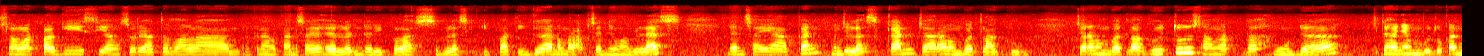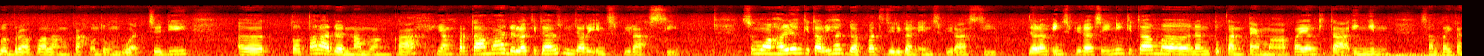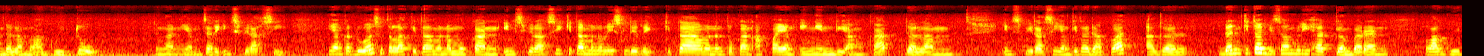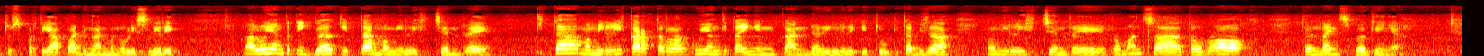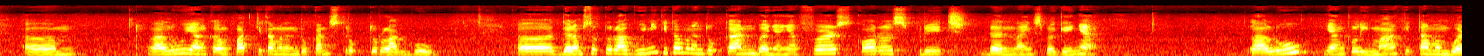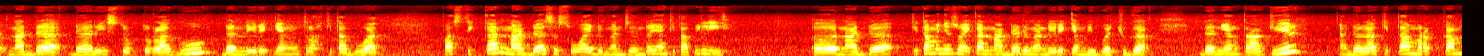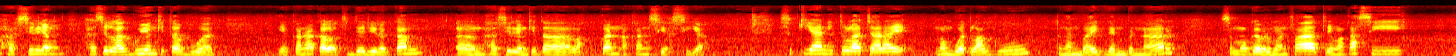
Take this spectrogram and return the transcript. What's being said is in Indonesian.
Selamat pagi, siang, sore, atau malam. Perkenalkan saya Helen dari kelas 11 IPA 3 nomor absen 15 dan saya akan menjelaskan cara membuat lagu. Cara membuat lagu itu sangatlah mudah. Kita hanya membutuhkan beberapa langkah untuk membuat. Jadi eh, total ada enam langkah. Yang pertama adalah kita harus mencari inspirasi. Semua hal yang kita lihat dapat dijadikan inspirasi. Dalam inspirasi ini kita menentukan tema apa yang kita ingin sampaikan dalam lagu itu dengan ya mencari inspirasi. Yang kedua setelah kita menemukan inspirasi kita menulis lirik. Kita menentukan apa yang ingin diangkat dalam inspirasi yang kita dapat agar dan kita bisa melihat gambaran lagu itu seperti apa dengan menulis lirik. Lalu yang ketiga kita memilih genre kita memilih karakter lagu yang kita inginkan dari lirik itu. Kita bisa memilih genre romansa atau rock dan lain sebagainya. Um, lalu yang keempat kita menentukan struktur lagu. Uh, dalam struktur lagu ini kita menentukan banyaknya verse, chorus, bridge dan lain sebagainya. Lalu yang kelima kita membuat nada dari struktur lagu dan lirik yang telah kita buat pastikan nada sesuai dengan genre yang kita pilih. E, nada, kita menyesuaikan nada dengan lirik yang dibuat juga. Dan yang terakhir adalah kita merekam hasil yang hasil lagu yang kita buat. Ya, karena kalau tidak direkam, e, hasil yang kita lakukan akan sia-sia. Sekian itulah cara membuat lagu dengan baik dan benar. Semoga bermanfaat. Terima kasih.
